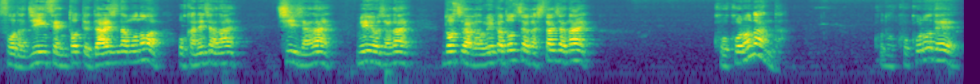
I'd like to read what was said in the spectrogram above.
そうだ人生にとって大事なものはお金じゃない。地位じゃない。名誉じゃないどちらが上かどちらが下じゃない。心なんだ。この心で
